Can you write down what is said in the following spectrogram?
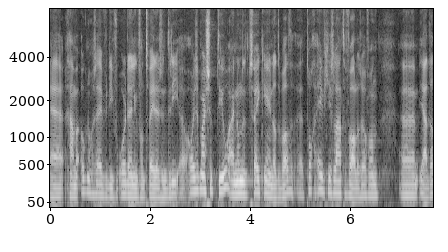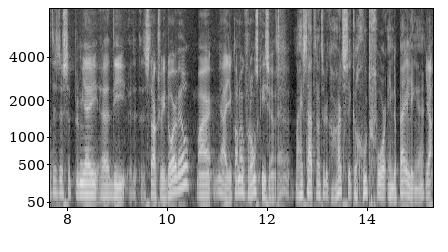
Uh, gaan we ook nog eens even die veroordeling van 2003, uh, al is het maar subtiel, hij noemde het twee keer in dat debat, uh, toch eventjes laten vallen. Zo van, ja, dat is dus de premier die straks weer door wil, maar ja, je kan ook voor ons kiezen. Maar hij staat er natuurlijk hartstikke goed voor in de peilingen. Ja.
